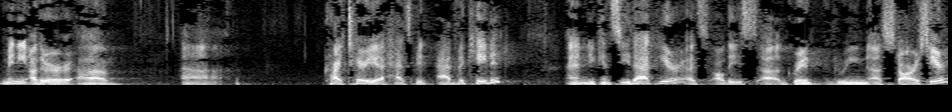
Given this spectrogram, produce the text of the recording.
many other uh, uh, criteria has been advocated, and you can see that here. It's all these uh, green, green uh, stars here.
